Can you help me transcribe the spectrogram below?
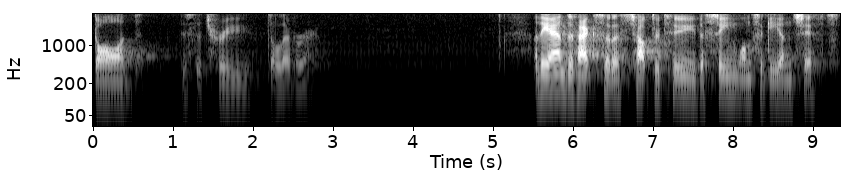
God is the true deliverer. At the end of Exodus chapter 2, the scene once again shifts.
